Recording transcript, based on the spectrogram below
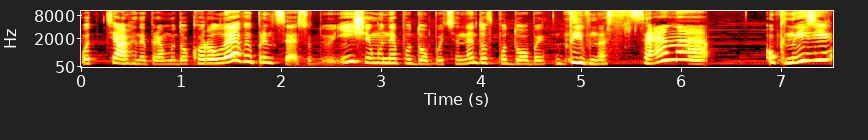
от тягне прямо до королеви принцесу. Інші йому не подобаються, не до вподоби. Дивна сцена у книзі.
